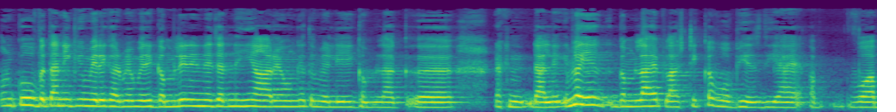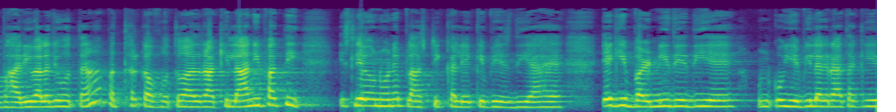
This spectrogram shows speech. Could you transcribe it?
उनको पता नहीं क्यों मेरे घर में मेरे गमले नज़र नहीं आ रहे होंगे तो मेरे लिए गमला रख, डालने मतलब ये गमला है प्लास्टिक का, वो भेज दिया है। अब वो भारी वाला जो होता है ना, पत्थर का, वो तो राखी ला नहीं पाती, इसलिए उन्होंने प्लास्टिक का लेके भेज दिया है। एक ही बर्नी दे दी है, उनको ये भी लग रहा था कि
